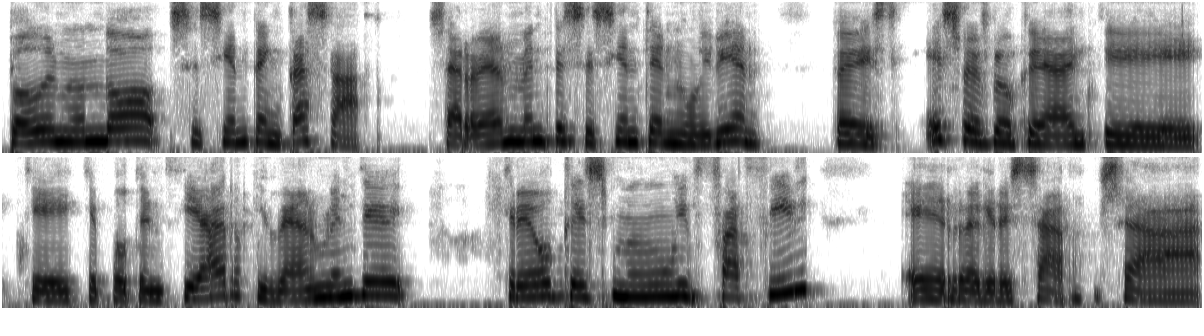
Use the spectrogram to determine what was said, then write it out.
todo el mundo se siente en casa, o sea, realmente se sienten muy bien. Entonces, eso es lo que hay que, que potenciar y realmente creo que es muy fácil eh, regresar. O sea,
